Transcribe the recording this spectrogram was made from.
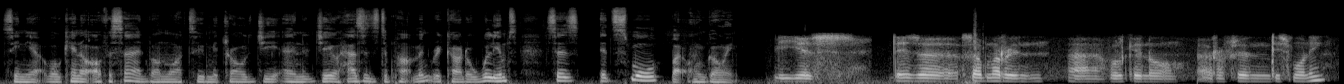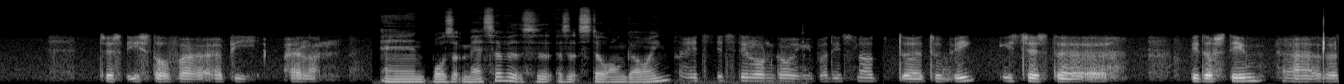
Senior volcano officer at Vanuatu Meteorology and Geohazards Department, Ricardo Williams, says it's small but ongoing. Yes, there's a submarine uh, volcano eruption this morning, just east of uh, Epi Island. And was it massive? Is it, is it still ongoing? It's it's still ongoing, but it's not uh, too big. It's just a bit of steam uh, that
